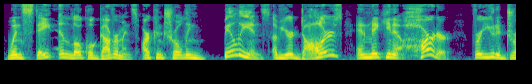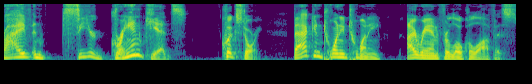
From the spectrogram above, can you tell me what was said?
when state and local governments are controlling billions of your dollars and making it harder for you to drive and see your grandkids. Quick story. Back in 2020, I ran for local office.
